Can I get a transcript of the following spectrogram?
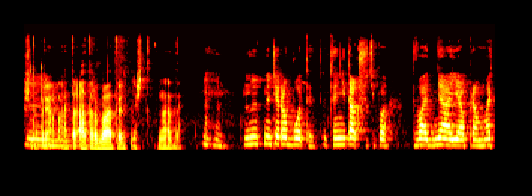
что прям М. от- отрабатывать мне что-то надо. Мгм. Ну, это на тебя работает. Это не так, что, типа, два дня я прям мот-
